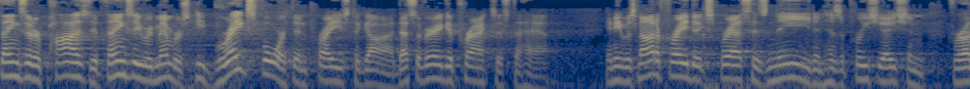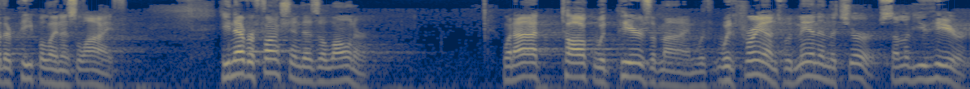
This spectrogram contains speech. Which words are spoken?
things that are positive, things he remembers, he breaks forth in praise to God. That's a very good practice to have. And he was not afraid to express his need and his appreciation for other people in his life. He never functioned as a loner. When I talk with peers of mine, with, with friends, with men in the church, some of you here,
